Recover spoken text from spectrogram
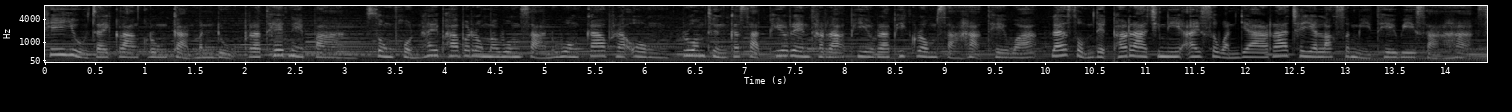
ที่อยู่ใจกลางกรุงกาดมันดุ ประเทศเนปาล ส่งผลให้พระบรมวงศานุวงศ์เก้าพระองค์ รวมถึงกษัตริย์พิเรนทรพีระพิกรมสาหเทวะ และสมเด็จพระราชินีไอสวรรยาราชยลักษมีเทวีสาหะ เส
